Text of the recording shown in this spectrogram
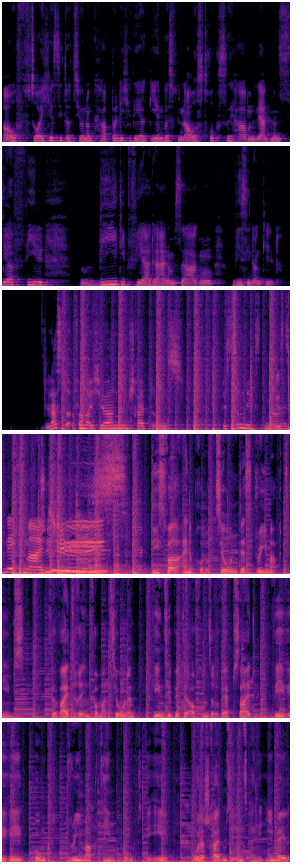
auf solche Situationen körperlich reagieren, was für einen Ausdruck sie haben, lernt man sehr viel, wie die Pferde einem sagen, wie es ihnen geht. Lasst von euch hören, schreibt uns. Bis zum nächsten Mal. Bis zum nächsten Mal. Tschüss. Tschüss. Dies war eine Produktion des DreamUp Teams. Für weitere Informationen gehen Sie bitte auf unsere Website www.dreamupteam.de oder schreiben Sie uns eine E-Mail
